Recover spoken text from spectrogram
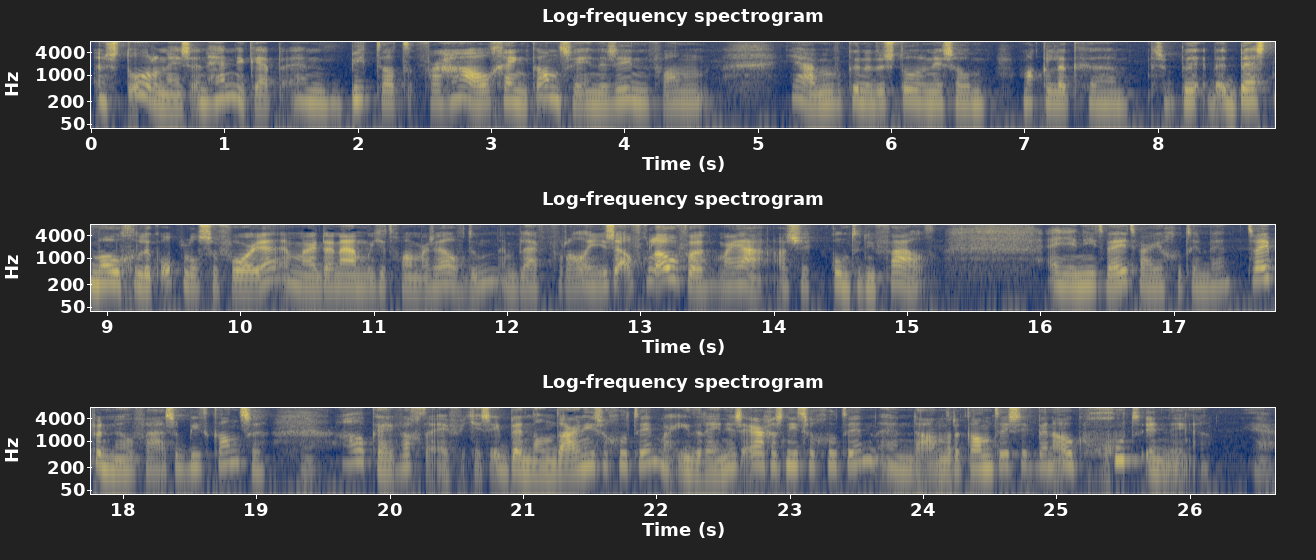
een stoornis, een handicap. En biedt dat verhaal geen kansen in de zin van... ja, we kunnen de stoornis zo makkelijk uh, het best mogelijk oplossen voor je. Maar daarna moet je het gewoon maar zelf doen. En blijf vooral in jezelf geloven. Maar ja, als je continu faalt en je niet weet waar je goed in bent. 2.0 fase biedt kansen. Ja. Oké, wacht eventjes. Ik ben dan daar niet zo goed in, maar iedereen is ergens niet zo goed in. En de andere kant is, ik ben ook goed in dingen. Ja.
